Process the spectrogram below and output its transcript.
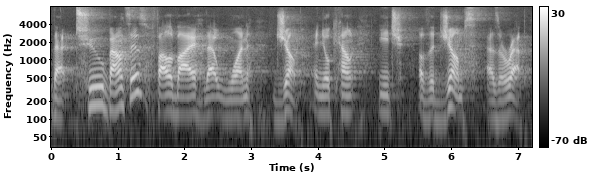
that two bounces followed by that one jump, and you'll count each of the jumps as a rep.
